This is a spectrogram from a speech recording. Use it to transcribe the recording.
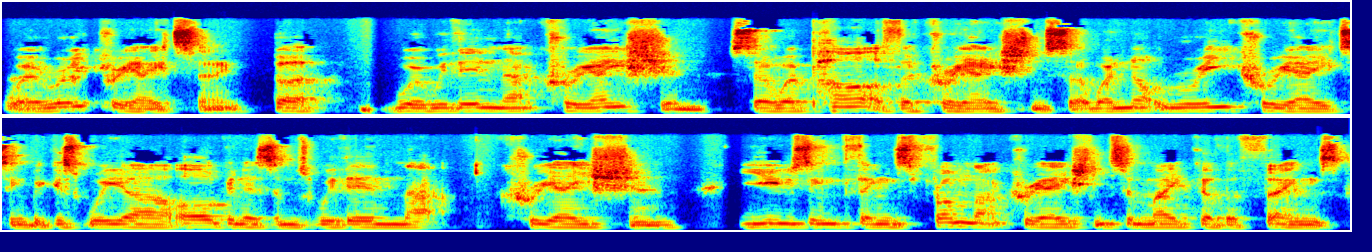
We're recreating, but we're within that creation. So we're part of the creation. So we're not recreating because we are organisms within that creation, using things from that creation to make other things.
